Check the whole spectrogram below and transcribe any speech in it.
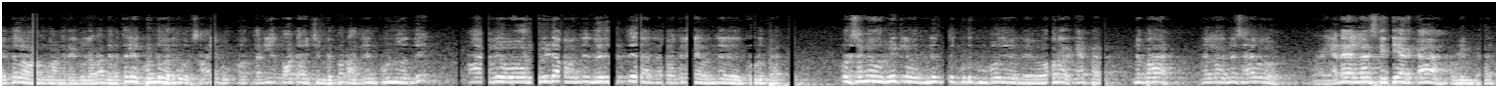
வெத்தலை வாங்குவாங்க ரெகுலராக அந்த வெத்தலையை கொண்டு வருது ஒரு சாய்பு அவர் தனியாக தோட்டம் வச்சுட்டு இருப்பார். அதுலேருந்து கொண்டு வந்து ஒரு வீடாக வந்து நிறுத்து அந்த வெத்தலையை வந்து கொடுப்பார். ஒரு சமயம் ஒரு வீட்டில் ஒரு நிறுத்து கொடுக்கும்போது அந்த ஓனர் கேட்பார் என்னப்பா இதெல்லாம் என்ன சாய்பு இடம் எல்லாம் சரியா இருக்கா அப்படின்பார்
